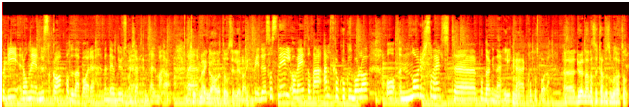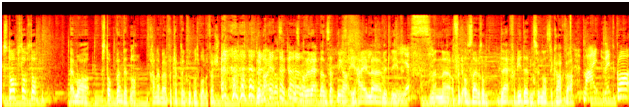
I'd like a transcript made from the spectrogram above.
Fordi, Ronny, nå skaper du deg bare, men det er jo du som har kjøpt den til meg. Tok med en gave til Silje i dag. Fordi du er så snill og vet at jeg elsker kokosboller, og når som helst eh, på døgnet liker jeg kokosboller. Eh, Du er den eneste jeg kjenner som har sagt sånn Stopp, stopp, stopp! Jeg må Stopp, vent litt nå. Kan jeg bare få kjøpt en kokosbolle først? Du er den eneste jeg kjenner som har levert den setninga i hele mitt liv. Yes. Men, eh, og for- og så sier du sånn Det er fordi det er den sunneste kaka. Nei, vet du hva?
